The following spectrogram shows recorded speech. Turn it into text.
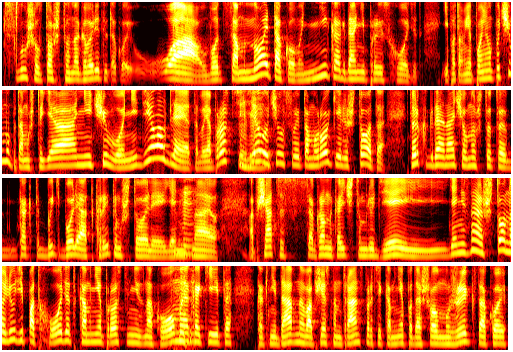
слушал то, что она говорит, и такой, вау, вот со мной такого никогда не происходит. И потом я понял, почему. Потому что я ничего не делал для этого. Я просто сидел, Мгм. учил свои там уроки или что-то. Только когда я начал, ну, что-то как-то быть более открытым, что ли, я не Мгм. знаю, общаться с огромным количеством людей, я не знаю что, но люди подходят ко мне, просто незнакомые какие-то. Как недавно в общественном транспорте ко мне подошел мужик такой,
